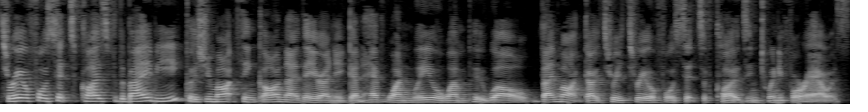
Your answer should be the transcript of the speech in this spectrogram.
three or four sets of clothes for the baby because you might think, oh no, they're only going to have one wee or one poo. Well, they might go through three or four sets of clothes in 24 hours.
